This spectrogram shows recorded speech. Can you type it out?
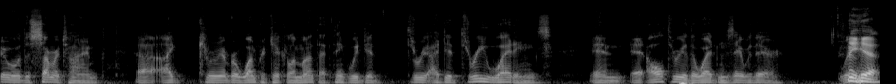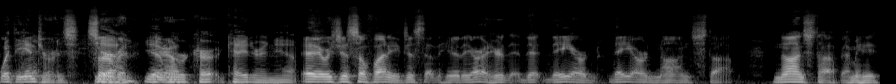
Over the summertime, uh, I can remember one particular month, I think we did three, I did three weddings, and at all three of the weddings, they were there with, Yeah. with the interns serving. Yeah, you we were catering. Yeah. And it was just so funny. Just here they are. Here they, they are. They are nonstop, nonstop. I mean,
